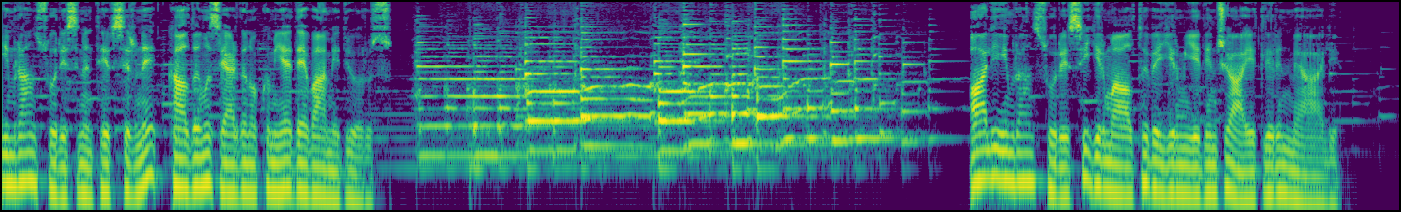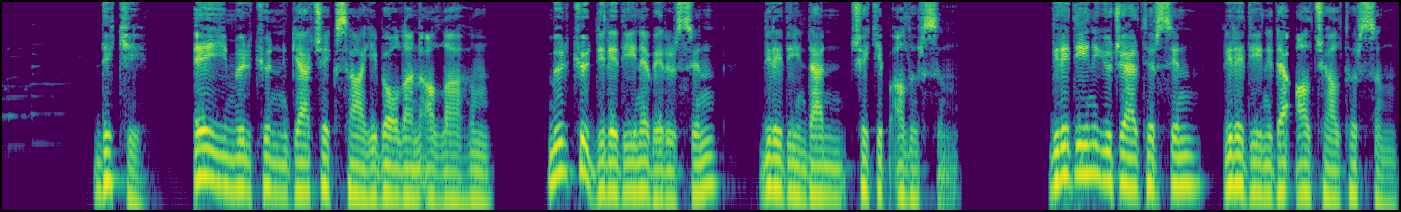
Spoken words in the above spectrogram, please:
İmran suresinin tefsirini kaldığımız yerden okumaya devam ediyoruz. Ali İmran suresi 26 ve 27. ayetlerin meali De ki, ey mülkün gerçek sahibi olan Allah'ım, mülkü dilediğine verirsin, dilediğinden çekip alırsın. Dilediğini yüceltirsin, dilediğini de alçaltırsın.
